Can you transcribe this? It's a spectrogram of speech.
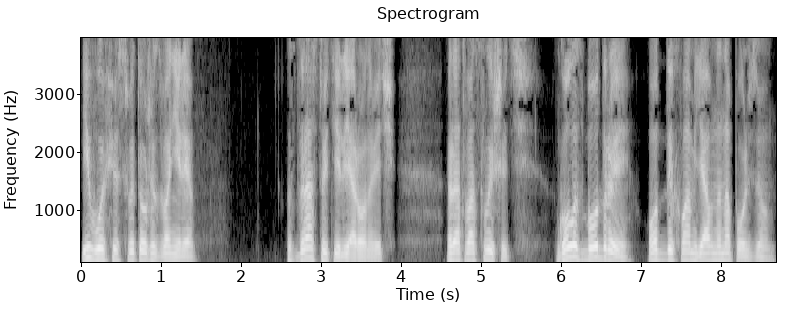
И в офис вы тоже звонили. Здравствуйте, Илья Аронович. Рад вас слышать. Голос бодрый, Отдых вам явно на пользу.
